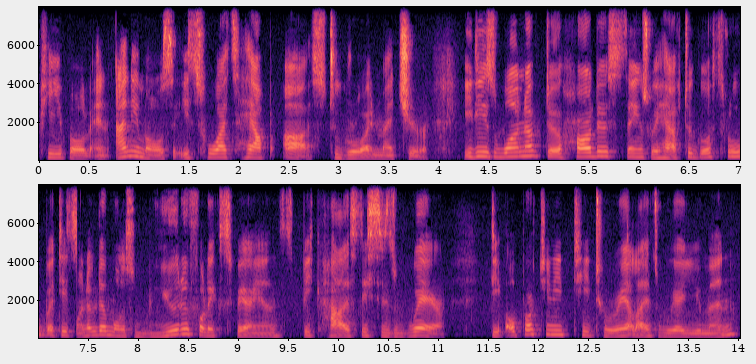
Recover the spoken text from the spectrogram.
people and animals is what help us to grow and mature. It is one of the hardest things we have to go through, but it's one of the most beautiful experience because this is where the opportunity to realize we're human,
